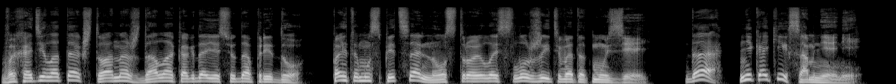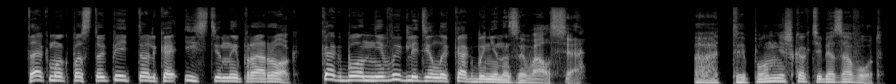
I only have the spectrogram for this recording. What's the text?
Выходило так, что она ждала, когда я сюда приду, поэтому специально устроилась служить в этот музей. Да, никаких сомнений. Так мог поступить только истинный пророк, как бы он ни выглядел и как бы ни назывался. «А ты помнишь, как тебя зовут?»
